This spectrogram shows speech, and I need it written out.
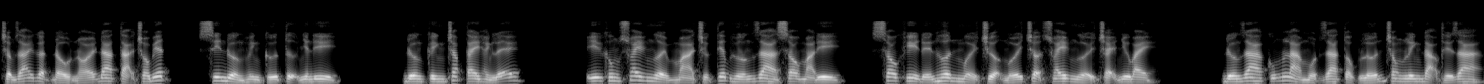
chậm rãi gật đầu nói đa tạ cho biết, xin đường huynh cứ tự nhiên đi. Đường kinh chắp tay hành lễ. Y không xoay người mà trực tiếp hướng ra sau mà đi, sau khi đến hơn 10 trượng mới chợt xoay người chạy như bay. Đường ra cũng là một gia tộc lớn trong linh đạo thế gia.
